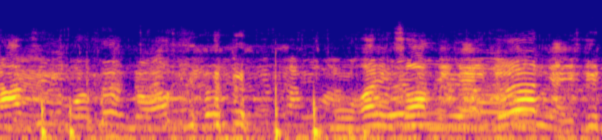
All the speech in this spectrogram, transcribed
ร้านชื่อหัวเครื่องดอกหมูเขายังชอบใหญ่ๆเพื่อนใหญ่ขึ้น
